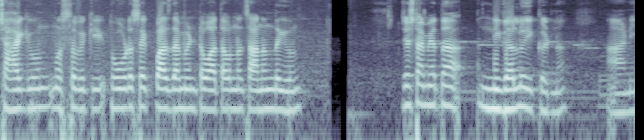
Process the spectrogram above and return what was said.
चहा घेऊन मस्तपैकी थोडंसं एक पाच दहा मिनटं वातावरणाचा आनंद घेऊन. जस्ट आम्ही आता निघालो इकडनं. आणि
